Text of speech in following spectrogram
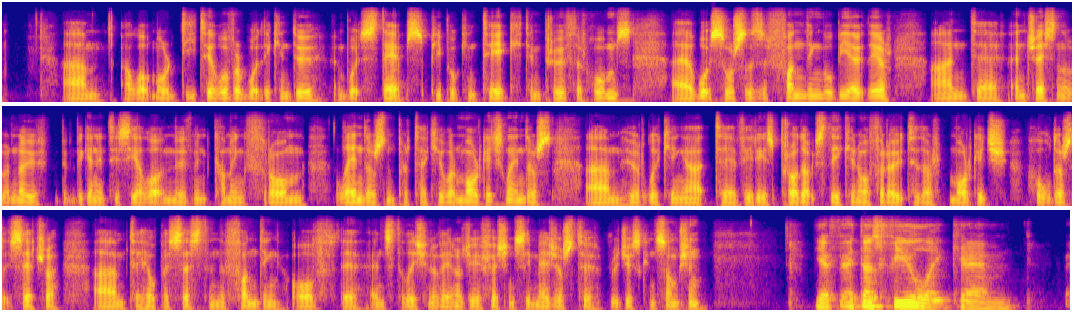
um, a lot more detail over what they can do and what steps people can take to improve their homes, uh, what sources of funding will be out there. And uh, interestingly, we're now beginning to see a lot of movement coming from lenders, in particular mortgage lenders, um, who are looking at uh, various products they can offer out to their mortgage holders, etc., um, to help assist in the funding of the installation of energy efficiency measures to reduce consumption. Yeah, it does feel like um,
